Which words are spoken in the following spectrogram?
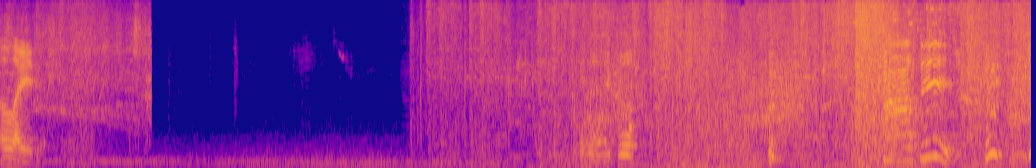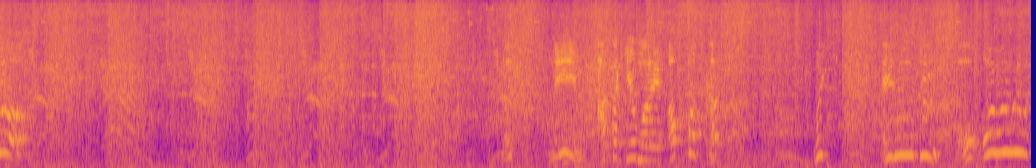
อะไรเนี่ยโอ้โหไอ้พวกเฮ้ยมา สิเฮ้ยจ้าแล้วนี่อัพสกิลใหม่อัพปอร์คัทเฮ้ยไอ้นี่สิโอ้โอ้ย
